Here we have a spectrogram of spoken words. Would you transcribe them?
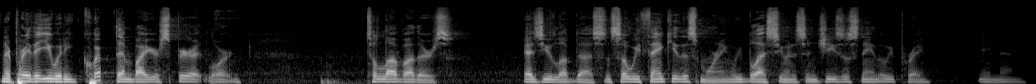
And I pray that you would equip them by your Spirit, Lord, to love others as you loved us. And so we thank you this morning. We bless you, and it's in Jesus' name that we pray. Amen.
